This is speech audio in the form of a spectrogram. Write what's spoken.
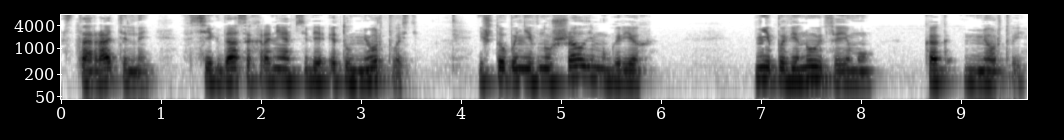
старательный всегда сохраняет в себе эту мертвость, и чтобы не внушал ему грех, не повинуется ему, как мертвый.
